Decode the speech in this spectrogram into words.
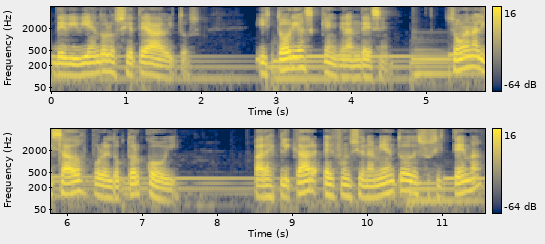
de viviendo los siete hábitos, historias que engrandecen, son analizados por el Dr. Covey para explicar el funcionamiento de su sistema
